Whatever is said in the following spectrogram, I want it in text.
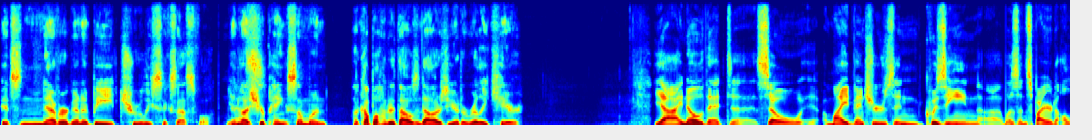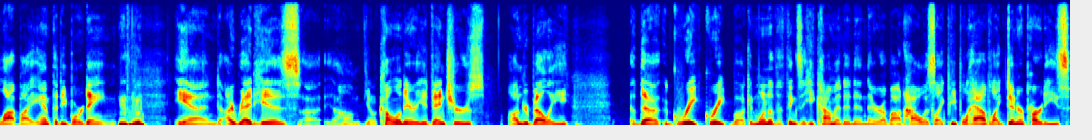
it's never going to be truly successful Yes. unless you're paying someone a couple hundred thousand dollars a year to really care. Yeah, I know that. Uh, so, uh, my adventures in cuisine uh, was inspired a lot by Anthony Bourdain, and I read his, uh, um, you know, culinary adventures, Underbelly, the great, great book. And one of the things that he commented in there about how it's like people have like dinner parties,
